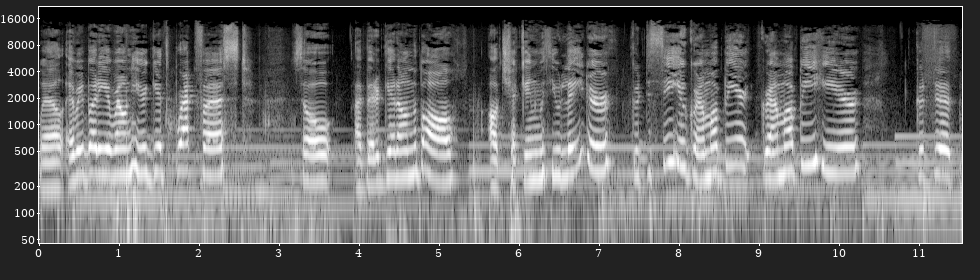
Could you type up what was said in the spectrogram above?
Well, everybody around here gets breakfast. So I better get on the ball. I'll check in with you later. Good to see you, Grandma B. Grandma B here. Good to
